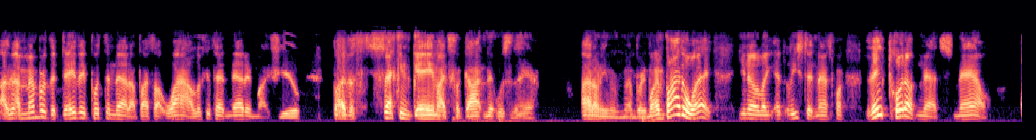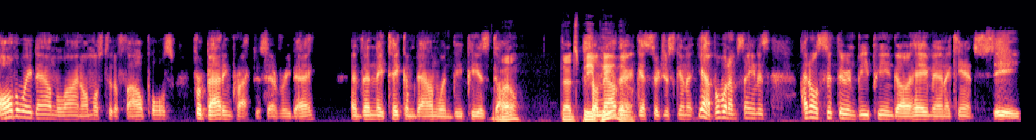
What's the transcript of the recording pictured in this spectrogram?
I I remember the day they put the net up. I thought, "Wow, look at that net in my view." By the second game, I'd forgotten it was there. I don't even remember anymore. And by the way, you know, like at least at Nats Park, they put up nets now all the way down the line, almost to the foul poles for batting practice every day, and then they take them down when BP is done. well, that's BP. so now they I guess they're just gonna yeah. But what I'm saying is, I don't sit there in BP and go, "Hey man, I can't see."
